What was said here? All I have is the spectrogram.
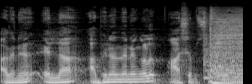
അതിന് എല്ലാ അഭിനന്ദനങ്ങളും ആശംസകളും.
